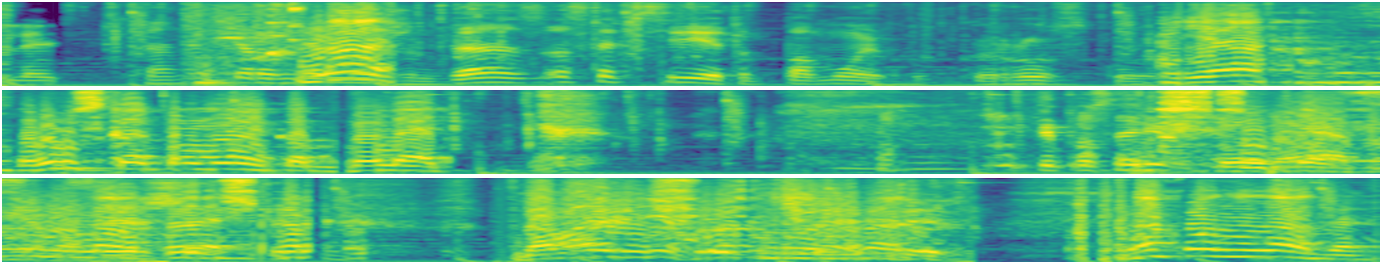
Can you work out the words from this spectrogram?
Блядь. Да нахер он мне На. нужен? Да оставь себе эту помойку русскую. Я русская помойка, блядь. Ты посмотри, что. Давай мне просто Нахуй не надо.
